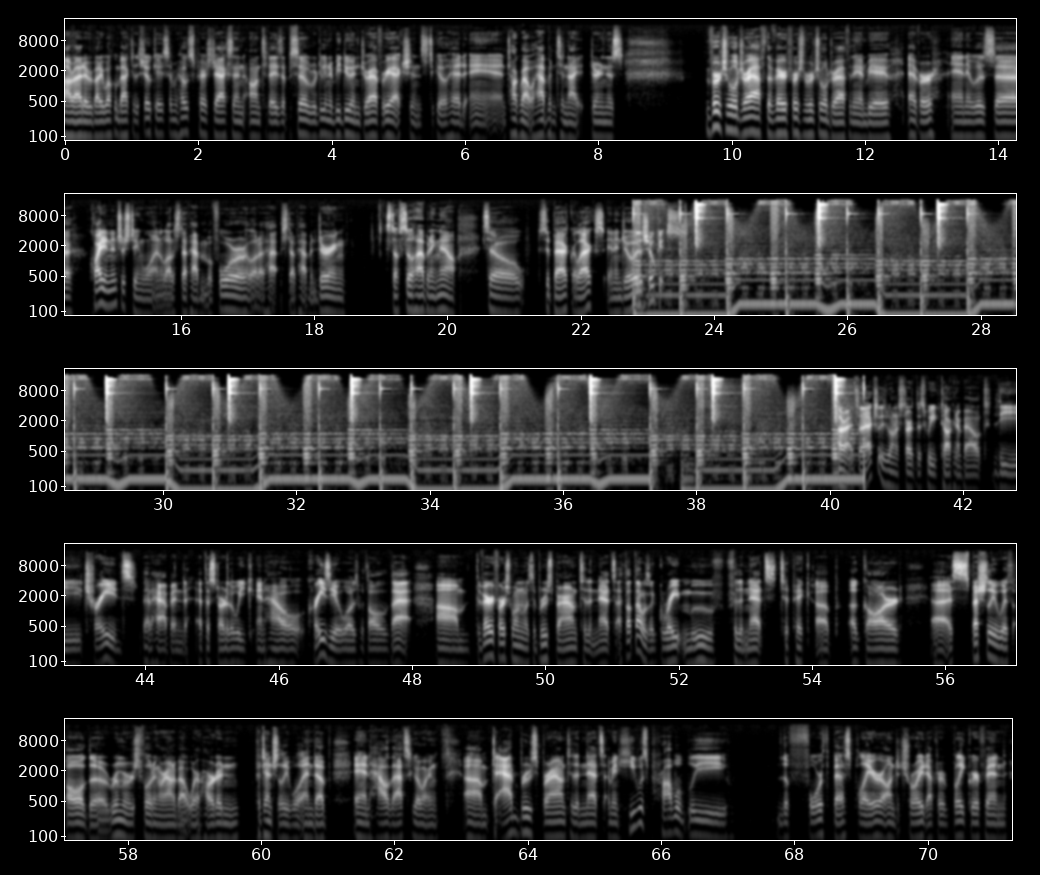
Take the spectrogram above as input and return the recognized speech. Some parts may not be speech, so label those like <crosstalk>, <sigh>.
All right, everybody, welcome back to the showcase. I'm your host, Paris Jackson. On today's episode, we're going to be doing draft reactions to go ahead and talk about what happened tonight during this virtual draft, the very first virtual draft in the NBA ever. And it was uh, quite an interesting one. A lot of stuff happened before, a lot of ha- stuff happened during, stuff still happening now. So sit back, relax, and enjoy the showcase. Actually want to start this week talking about the trades that happened at the start of the week and how crazy it was with all of that. Um, the very first one was the Bruce Brown to the Nets. I thought that was a great move for the Nets to pick up a guard, uh, especially with all the rumors floating around about where Harden potentially will end up and how that's going. Um, to add Bruce Brown to the Nets, I mean, he was probably the fourth best player on Detroit after Blake Griffin,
